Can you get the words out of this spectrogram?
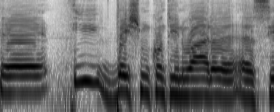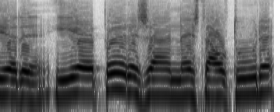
Uh, e deixe-me continuar a, a, ser, e é para já nesta altura,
